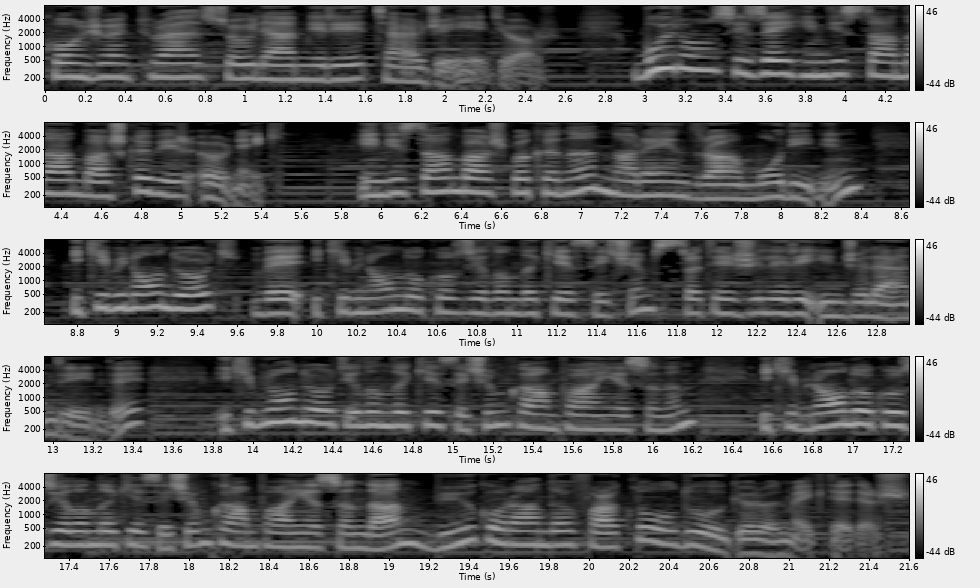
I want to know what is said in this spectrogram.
konjonktürel söylemleri tercih ediyor. Buyurun size Hindistan'dan başka bir örnek. Hindistan Başbakanı Narendra Modi'nin 2014 ve 2019 yılındaki seçim stratejileri incelendiğinde 2014 yılındaki seçim kampanyasının 2019 yılındaki seçim kampanyasından büyük oranda farklı olduğu görülmektedir.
